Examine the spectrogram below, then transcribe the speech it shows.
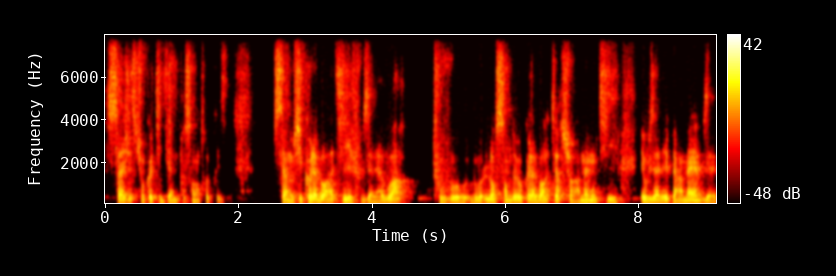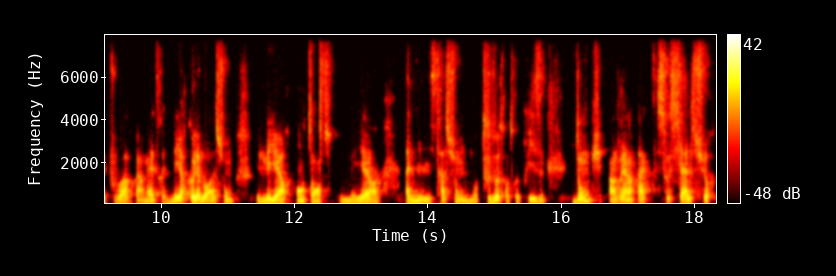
sa gestion quotidienne pour son entreprise. C'est un outil collaboratif. Vous allez avoir l'ensemble de vos collaborateurs sur un même outil et vous allez permettre, vous allez pouvoir permettre une meilleure collaboration, une meilleure entente, une meilleure administration dans toute votre entreprise, donc un vrai impact social sur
